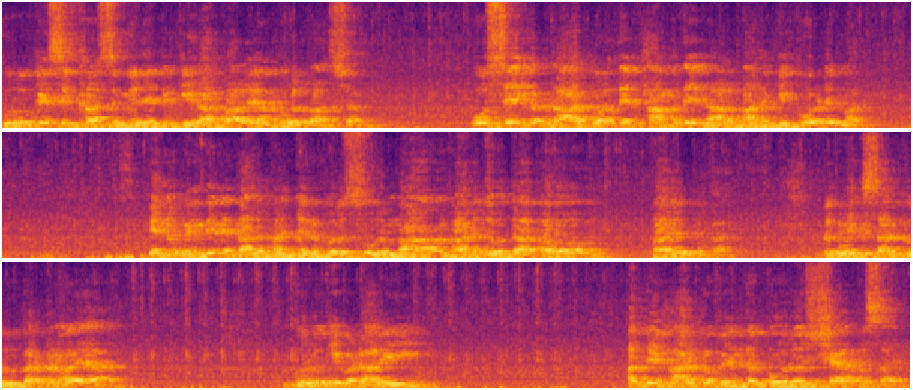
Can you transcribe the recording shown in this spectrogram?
ਗੁਰੂ ਕੇ ਸਿੱਖਾਂ ਸਮੇਤ ਘੇਰਾ ਪਾ ਲਿਆ ਮੁਗਲ ਬਾਦਸ਼ਾਹ। ਉਸੇ ਕਰਤਾਰਪੁਰ ਦੇ ਥੰਮ ਦੇ ਨਾਲ ਬੰਨ ਕੇ ਕੋਰੜੇ ਮਾਰ। ਇਹਨੂੰ ਕਹਿੰਦੇ ਨੇ ਦਲ ਭੰਜਨ ਗੁਰ ਸੂਰਮਾ ਭਟ ਜੋਧਾ ਬਹੁ ਪਾਰੇ ਪੁਕਾਰ ਵਿਵੇਕ ਸਰ ਗੁਰੂ ਘਰ ਬਣਵਾਇਆ। ਗੁਰੂ ਕੀ ਵਡਾਲੀ। ਅਤੇ ਹਰ ਗੋਬਿੰਦਪੁਰ ਸ਼ਹਿਰ ਵਸਾਇਆ।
